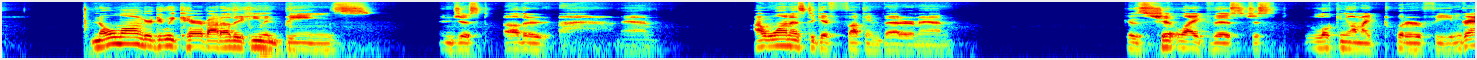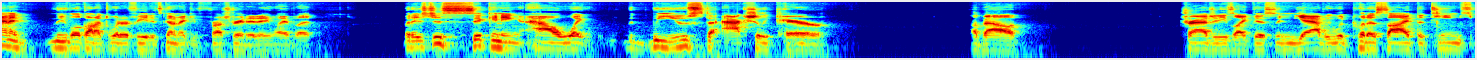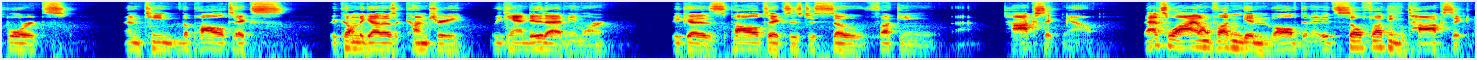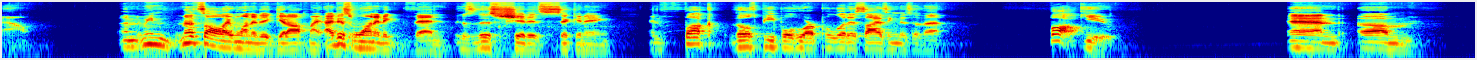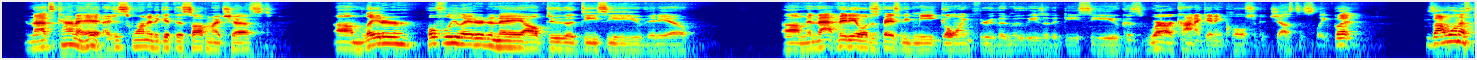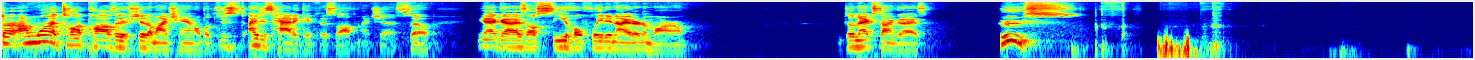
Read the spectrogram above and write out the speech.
no longer do we care about other human beings and just other man. I want us to get fucking better man. Because shit like this just looking on my twitter feed and granted you look on a twitter feed it's gonna make you frustrated anyway but but it's just sickening how like we used to actually care about tragedies like this and yeah we would put aside the team sports and team the politics to come together as a country. We can't do that anymore because politics is just so fucking toxic now. That's why I don't fucking get involved in it. It's so fucking toxic now. And I mean, that's all I wanted to get off my. I just wanted to vent because this shit is sickening. And fuck those people who are politicizing this event. Fuck you. And um, and that's kind of it. I just wanted to get this off my chest. Um, later, hopefully later today, I'll do the DCEU video. Um, and that video will just basically be me going through the movies of the DCU because we're kind of getting closer to Justice League. But because I want to start, I want to talk positive shit on my channel, but just I just had to get this off my chest. So yeah, guys, I'll see you hopefully tonight or tomorrow. Until next time, guys. Peace.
